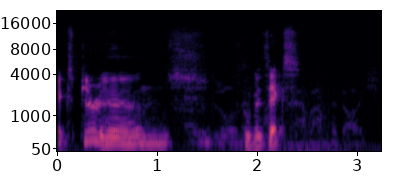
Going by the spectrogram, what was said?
Experience. Stufe 6. erwartet euch.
